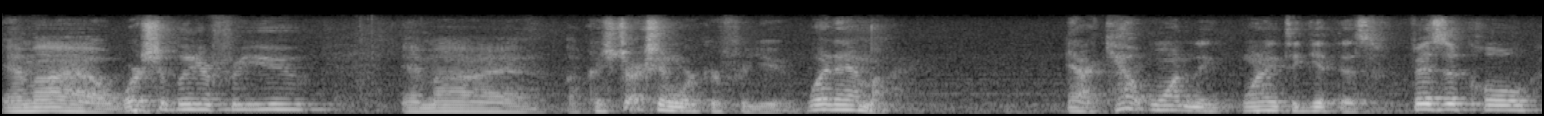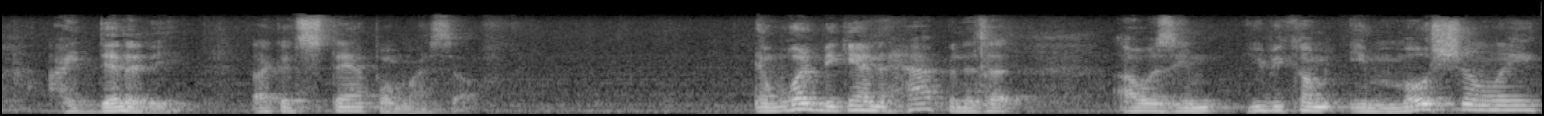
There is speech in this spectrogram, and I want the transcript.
Am I a worship leader for you? Am I a construction worker for you? What am I? And I kept wanting to, wanting to get this physical identity that I could stamp on myself. And what began to happen is that I was em- you become emotionally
